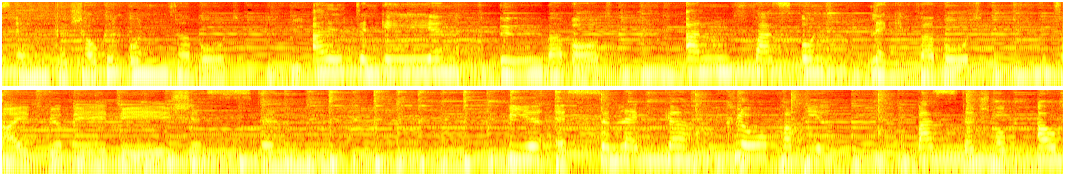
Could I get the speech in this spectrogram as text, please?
Todesenkel schaukeln unser Boot, die Alten gehen über Bord. Anfass- und Leckverbot, Zeit für Fetischisten. Wir essen lecker Klopapier, basteln Schmuck aus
